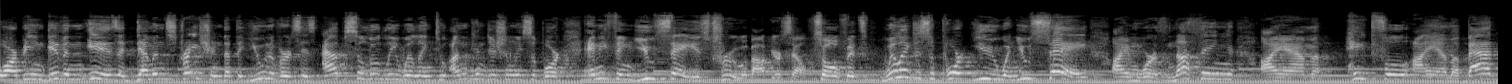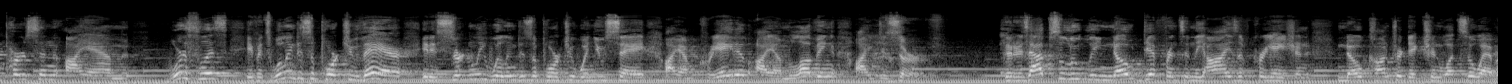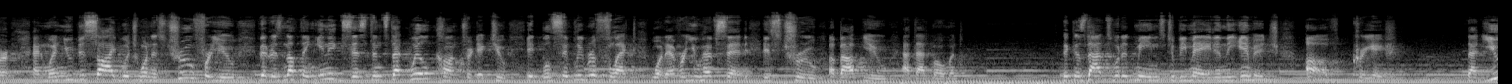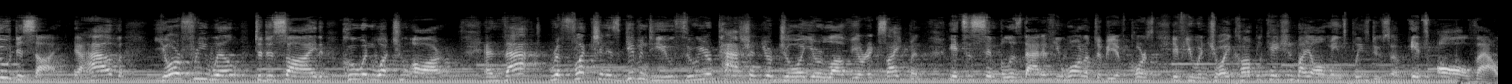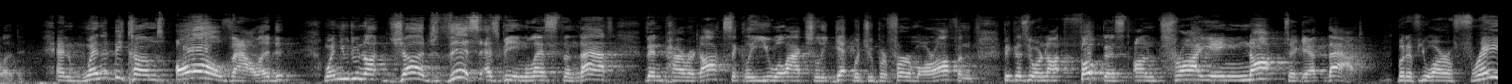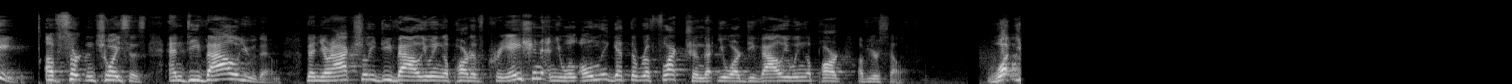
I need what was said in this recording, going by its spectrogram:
you are being given is a demonstration that the universe is absolutely willing to unconditionally support anything you say is true about yourself. So if it's willing to support you when you say, I am worth nothing, I am hateful, I am a bad person, I am worthless, if it's willing to support you there, it is certainly willing to support you when you say, I am creative, I am loving, I deserve. There is absolutely no difference in the eyes of creation, no contradiction whatsoever. And when you decide which one is true for you, there is nothing in existence that will contradict you. It will simply reflect whatever you have said is true about you at that moment. Because that's what it means to be made in the image of creation that you decide. You have your free will to decide who and what you are, and that reflection is given to you through your passion, your joy, your love, your excitement. It's as simple as that if you want it to be. Of course, if you enjoy complication, by all means, please do so. It's all valid. And when it becomes all valid, when you do not judge this as being less than that, then paradoxically you will actually get what you prefer more often because you are not focused on trying not to get that. But if you are afraid of certain choices and devalue them, then you're actually devaluing a part of creation and you will only get the reflection that you are devaluing a part of yourself. What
